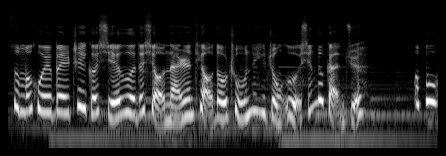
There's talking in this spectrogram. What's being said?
怎么会被这个邪恶的小男人挑逗出那种恶心的感觉？啊不，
